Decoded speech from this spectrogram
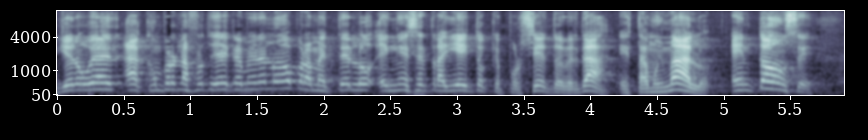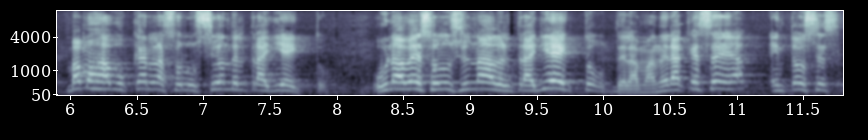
Yo no voy a, a, comprar una flotilla de camiones nuevos para meterlo en ese trayecto que, por cierto, es verdad, está muy malo. Entonces, vamos a buscar la solución del trayecto. Una vez solucionado el trayecto, de la manera que sea, entonces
